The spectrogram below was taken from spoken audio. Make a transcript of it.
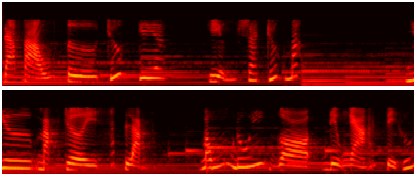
đã tạo từ trước kia hiện ra trước mắt. Như mặt trời sắp lặn, bóng núi gò đều ngã về hướng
